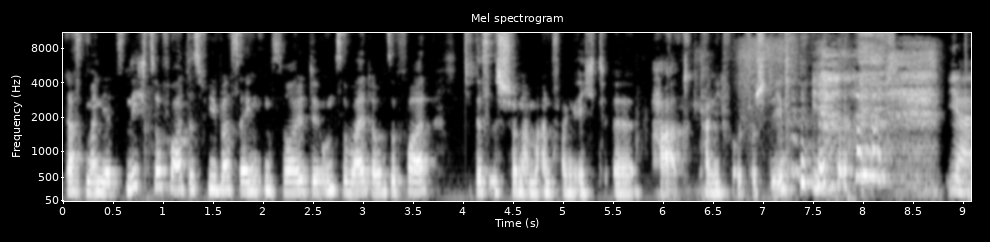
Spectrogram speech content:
dass man jetzt nicht sofort das Fieber senken sollte und so weiter und so fort das ist schon am Anfang echt äh, hart, kann ich voll verstehen. Ja. ja,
